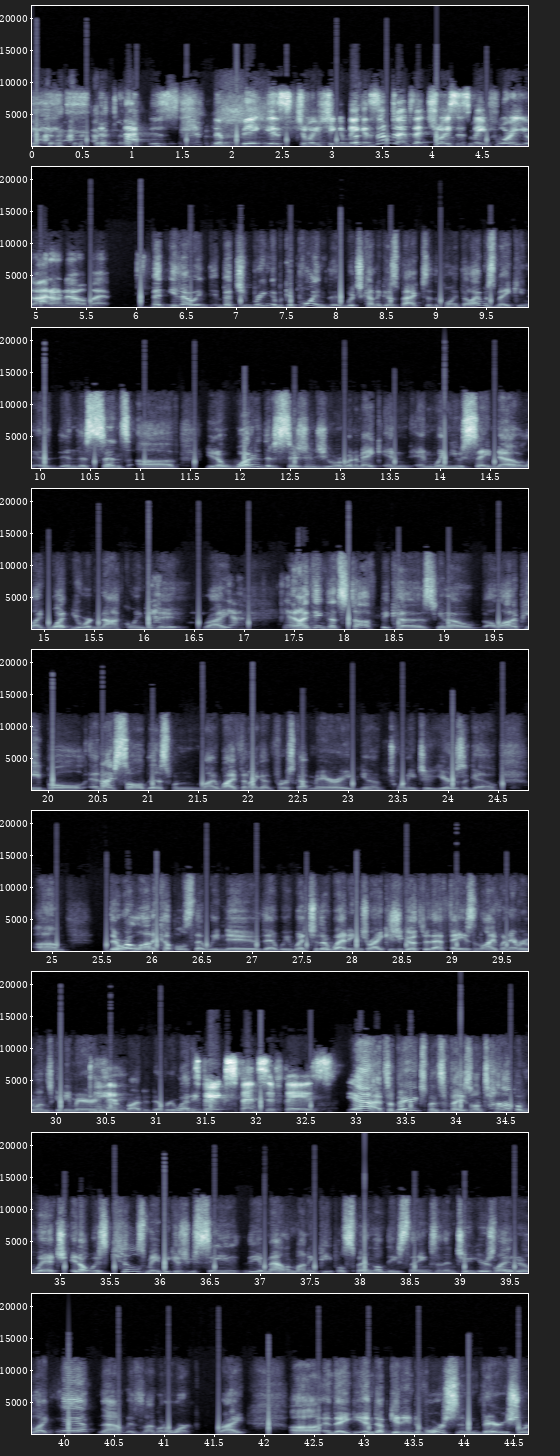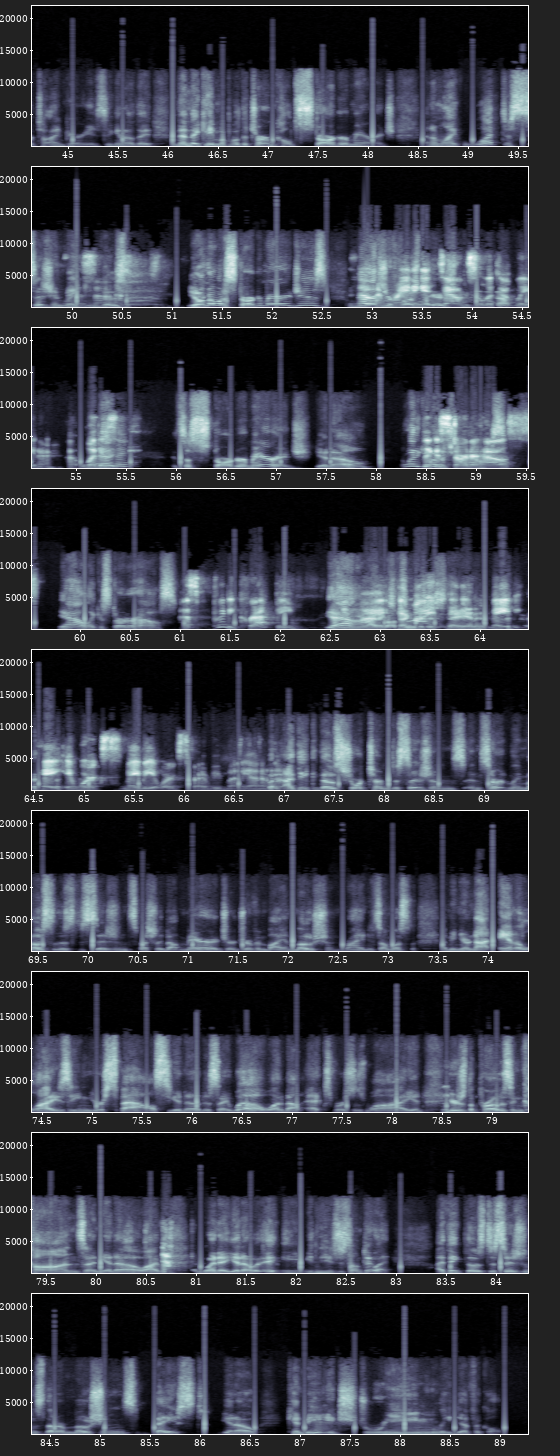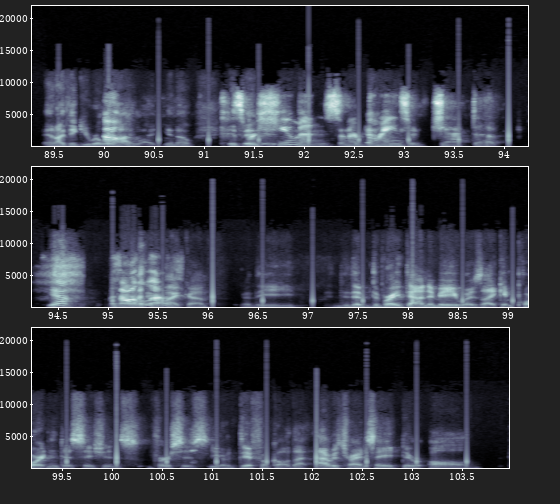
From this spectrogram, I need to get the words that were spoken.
that is the biggest choice you can make, and sometimes that choice is made for you. I don't know, but but you know it- but you bring up a good point which kind of goes back to the point that i was making uh, in the sense of you know what are the decisions you are going to make and and when you say no like what you are not going to do right Yeah, yeah. and i think that's tough because you know a lot of people and i saw this when my wife and i got first got married you know 22 years ago um there were a lot of couples that we knew that we went to their weddings, right? Because you go through that phase in life when everyone's getting married and Yeah. you're invited to every wedding. it's a very expensive phase. Yeah, it's a very expensive phase. On top of which, it always kills me because you see the amount of money people spend on these things, and then two years later, they're like, nah, no, it's not going to work, right? Uh, and they end up getting divorced in very short time periods. You know, they and then they came up with a term called starter marriage, and I'm like, what decision making goes? You don't know what a starter marriage is? No, that's I'm writing it down to look up later. Uh, What is Yeah, it? It's a starter marriage. You know, I'm give Like a starter house? Yeah, like a starter house. That's pretty crappy. Yeah, It I might, thought it expect so. to might stay in it. Maybe. Hey, it works. Maybe it works for everybody. I don't But know. I think those short-term decisions, and certainly most of those decisions, especially about marriage, are driven by emotion, right? It's almost, I mean, you're not analyzing your spouse, you know, to say, well, what about X versus Y, and here's the pros and cons, and you know, I'm going to, you know, it, you, you just don't do it. I think those decisions that are emotions based, you know, can be Yeah. extremely difficult. And I think you really Oh. highlight, you know, Because if we're it- it- humans and our Yeah. brains are jacked up yeah, with all I the love. Like uh, the the the breakdown to me was like important decisions versus you know difficult. I, I was trying to say they're all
